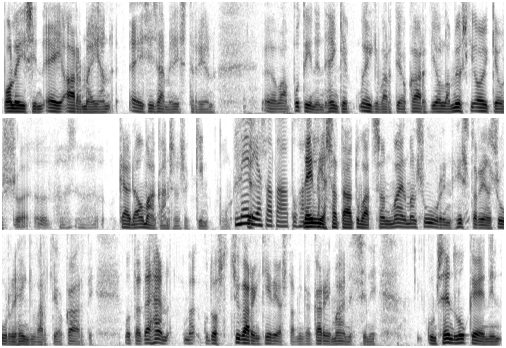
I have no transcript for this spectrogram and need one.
poliisin, ei armeijan, ei sisäministeriön, vaan Putinin henki, henkivartiokaarti, jolla on myöskin oikeus käydä oman kansansa kimppuun. 400 000. 400 000, se on maailman suurin, historian suurin henkivartiokaarti. Mutta tähän, kun tuosta Zygarin kirjasta, minkä Kari mainitsi, niin kun sen lukee, niin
